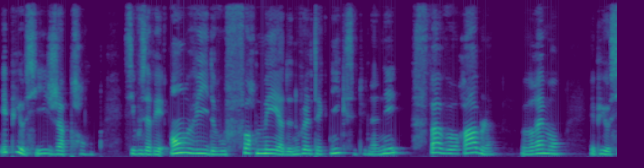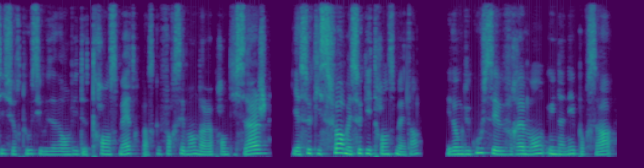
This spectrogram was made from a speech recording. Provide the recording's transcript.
Et puis aussi, j'apprends. Si vous avez envie de vous former à de nouvelles techniques, c'est une année favorable, vraiment. Et puis aussi, surtout, si vous avez envie de transmettre, parce que forcément, dans l'apprentissage, il y a ceux qui se forment et ceux qui transmettent. Hein. Et donc, du coup, c'est vraiment une année pour ça.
